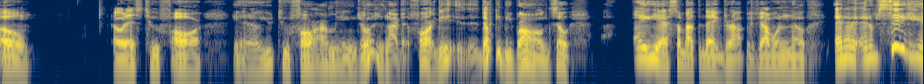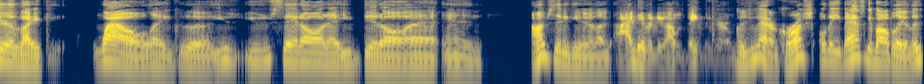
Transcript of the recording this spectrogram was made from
oh, oh, that's too far you know, you too far. I mean, Georgia's not that far. Don't get me wrong. So, hey, yeah, some about the name drop if y'all want to know. And, I, and I'm sitting here like, wow, like uh, you you said all that, you did all that, and I'm sitting here like I never knew I was dating a girl because you had a crush on a basketball player. That's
